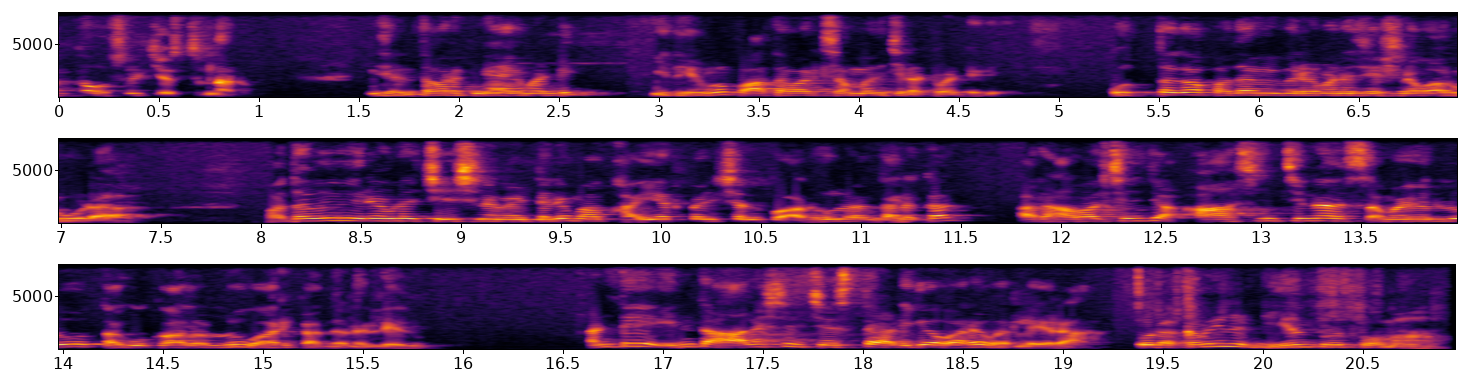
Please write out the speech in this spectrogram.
అంత వసూలు చేస్తున్నారు. ఇది ఎంతవరకు న్యాయం అండి? ఇదేమో పాత వారికి సంబంధించినటువంటిది. కొత్తగా పదవి విరమణ చేసిన వారు కూడా పదవి విరమణ చేసిన వెంటనే మాకు హయ్యర్ పెన్షన్కు అర్హులం కనుక రావాల్సింది ఆశించిన సమయంలో తగు కాలంలో వారికి అందడం లేదు. అంటే ఇంత ఆలస్యం చేస్తే అడిగేవారు ఎవరు లేరా? ఓ రకమైన నియంతృత్వమా?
